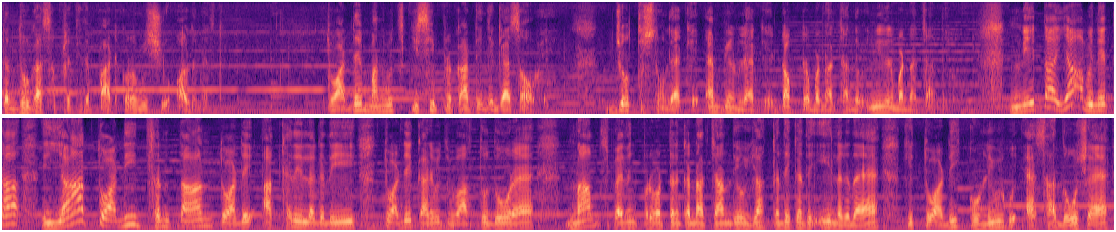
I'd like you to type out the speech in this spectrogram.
ਤਾਂ ਦੁਰਗਾ ਸਪਤਤੀ ਦਾ ਪਾਠ ਕਰੋ ਵਿਸ਼ ਯੂ ਆਲ ਦ ਬੈਸਟ ਤੁਹਾਡੇ ਮਨ ਵਿੱਚ ਕਿਸੇ ਪ੍ਰਕਾਰ ਦੀ ਜਿਗਿਆਸਾ ਹੋਵੇ ਜੋਤਿਸ਼ ਨੂੰ ਲੈ ਕੇ ਐਮਬੀ ਨੂੰ ਲੈ ਕੇ, ਡਾਕਟਰ ਬਣਨਾ ਚਾਹੁੰਦੇ ਹੋ, ਇੰਜੀਨੀਅਰ ਬਣਨਾ ਚਾਹੁੰਦੇ ਹੋ। ਨੇਤਾ ਜਾਂ ਅਭਿਨੇਤਾ, ਜਾਂ ਤੁਹਾਡੀ ਸੰਤਾਨ ਤੁਹਾਡੇ ਅੱਖ ਨਹੀਂ ਲੱਗਦੀ, ਤੁਹਾਡੇ ਘਰ ਵਿੱਚ ਵਾਸਤੂ ਦੋਰ ਹੈ, ਨਾਮ ਸਪੈਲਿੰਗ ਪਰਿਵਰਤਨ ਕਰਨਾ ਚਾਹੁੰਦੇ ਹੋ, ਜਾਂ ਕਦੇ-ਕਦੇ ਇਹ ਲੱਗਦਾ ਹੈ ਕਿ ਤੁਹਾਡੀ ਕੁੰਡਲੀ ਵਿੱਚ ਕੋਈ ਐਸਾ ਦੋਸ਼ ਹੈ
